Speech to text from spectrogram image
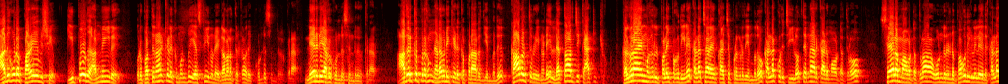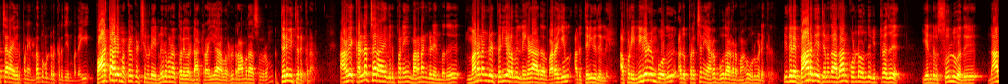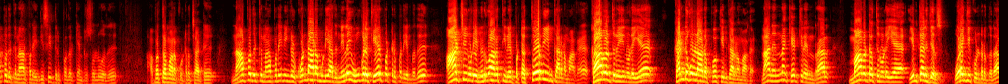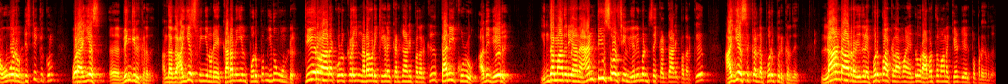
அது கூட பழைய விஷயம். இப்போது அண்மையிலே ஒரு பத்து நாட்களுக்கு முன்பு எஸ்பியினுடைய கவனத்திற்கு அவரை கொண்டு சென்றிருக்கிறார். நேரடியாக கொண்டு சென்றிருக்கிறார். அதற்கு பிறகும் நடவடிக்கை எடுக்கப்படாதது என்பது காவல்துறையினுடைய லெத்தார்ஜிக் ஆட்டிடியூட் கல்வராயன் மகள் பலைப்பகுதியிலே கள்ளச்சாராயம் காய்ச்சப்படுகிறது என்பதோ கள்ளக்குறிச்சியிலோ தென்னார்காடு மாவட்டத்திலோ சேலம் மாவட்டத்தில் ஒன்று ரெண்டு பகுதிகளிலே இது கள்ளச்சாராய விற்பனை நடந்து கொண்டிருக்கிறது என்பதை பாட்டாளி மக்கள் கட்சியினுடைய நிறுவன தலைவர் டாக்டர் ஐயா அவர்கள் ராமதாஸ் தெரிவித்திருக்கிறார். ஆகவே கள்ளச்சாராய விற்பனை மரணங்கள் என்பது மரணங்கள் பெரிய அளவில் நிகழாத வரையில் அது தெரிவதில்லை. அப்படி நிகழும் போது அது பிரச்சனையாக பூதாகரமாக உருவெடுக்கிறது. இதில் பாரதிய ஜனதா தான் கொண்டு வந்து விற்றது என்று சொல்லுவது நாற்பதுக்கு நாற்பதை திசை திருப்பதற்கு என்று சொல்லுவது அபத்தமான குற்றச்சாட்டு. நாற்பதுக்கு நாற்பதை நீங்கள் கொண்டாட முடியாத நிலை உங்களுக்கு ஏற்பட்டிருப்பது என்பது ஆட்சியினுடைய நிர்வாகத்தில் ஏற்பட்ட தோல்வியின் காரணமாக காவல்துறையினுடைய கண்டுகொள்ளாத போக்கின் காரணமாக. நான் என்ன கேட்கிறேன் என்றால் மாவட்டத்தினுடைய இன்டெலிஜென்ஸ் உறங்கி கொண்டிருந்ததா? ஒவ்வொரு டிஸ்ட்ரிக்ட்டுக்கும் ஒரு ஐஎஸ் விங் இருக்கிறது. அந்த ஐஎஸ் விங்கினுடைய கடமையில் பொறுப்பும் இதுவும் உண்டு. தீவிரவாத குழுக்களின் நடவடிக்கைகளை கண்காணிப்பதற்கு தனி குழு அது வேறு. இந்த மாதிரியான ஆன்டி சோஷியல் எலிமெண்ட்ஸை கண்காணிப்பதற்கு ஐஎஸ்க்கு அந்த பொறுப்பு இருக்கிறது. லாண்ட் ஆர்டர் இதில் பொறுப்பாக்கலாமா என்று ஒரு அபத்தமான கேள்வி எழுப்பப்படுகிறது.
